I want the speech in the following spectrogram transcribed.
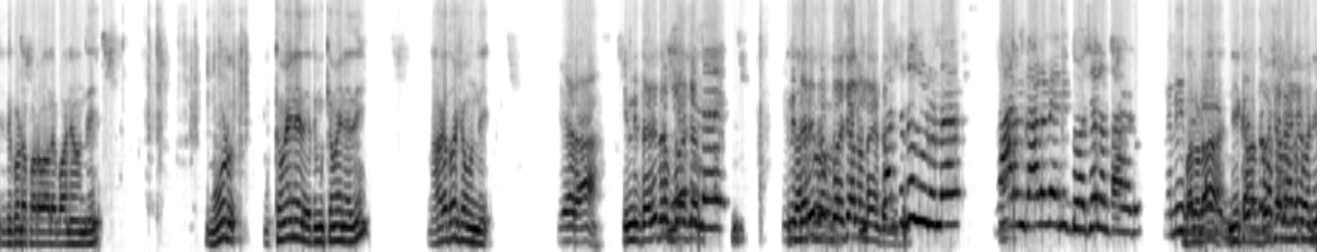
ఇది కూడా పర్వాలే బానే ఉంది. మూడు ముఖ్యమైనది అతి ముఖ్యమైనది నాగదోషం ఉంది. ఏరా? ఇన్ని దరిద్రపు దోషాలు? ఇన్ని దరిద్రపు దోషాలు ఉన్నాయంట అన్ని దోషాలు బలుడా నీకు ఆ దోషాలు ఉంది.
